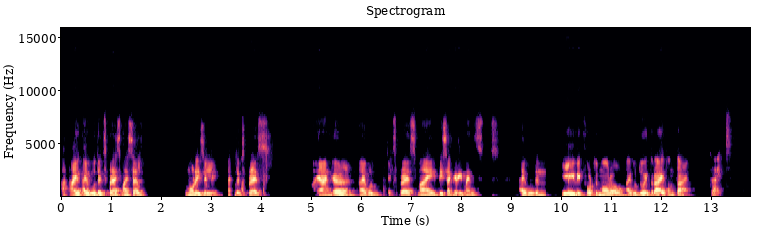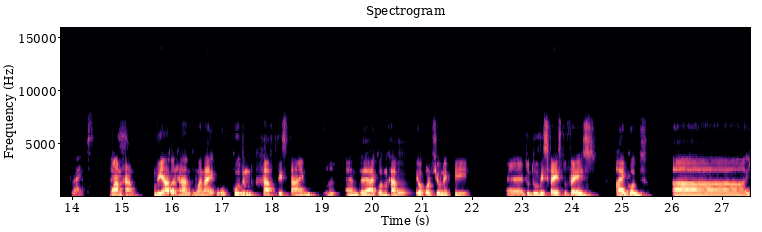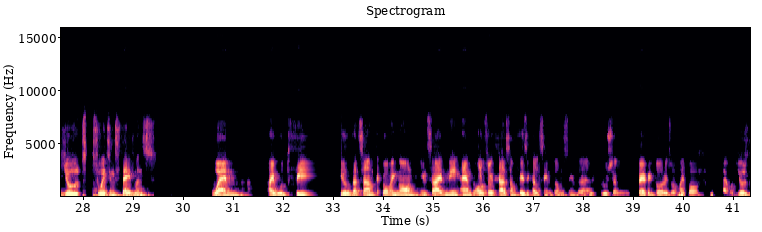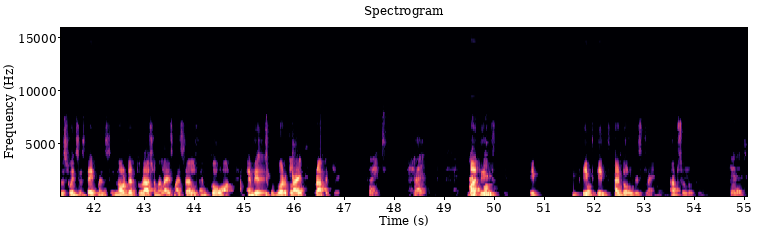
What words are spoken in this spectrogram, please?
I, I would express myself more easily. I would express my anger. I would express my disagreements. I wouldn't leave it for tomorrow. I would do it right on time. Great, great. One hand. On the other hand, when I w- couldn't have this time mm-hmm. and uh, I couldn't have the opportunity uh, to do this face to face, I could uh, use switching statements when I would feel that something going on inside me and also it has some physical symptoms in the mm-hmm. crucial territories of my body i would use the switching statements in order to rationalize myself and go on and this would work like rapidly right right but it, it it it had all this training absolutely good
